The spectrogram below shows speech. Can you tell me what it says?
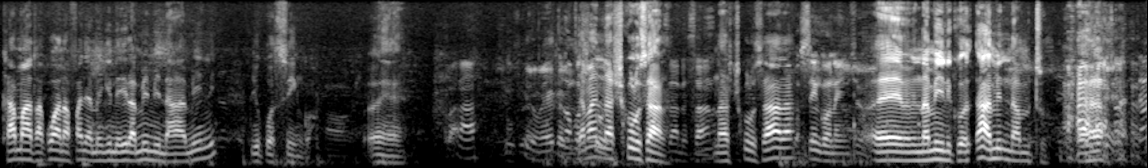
kama atakuwa anafanya mengine, ila mimi naamini yuko single. Eh. Jamani, nashukuru sana, sana. nashukuru sana single na enjoy. eh, na mimi niko ah, mimi nina mtu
